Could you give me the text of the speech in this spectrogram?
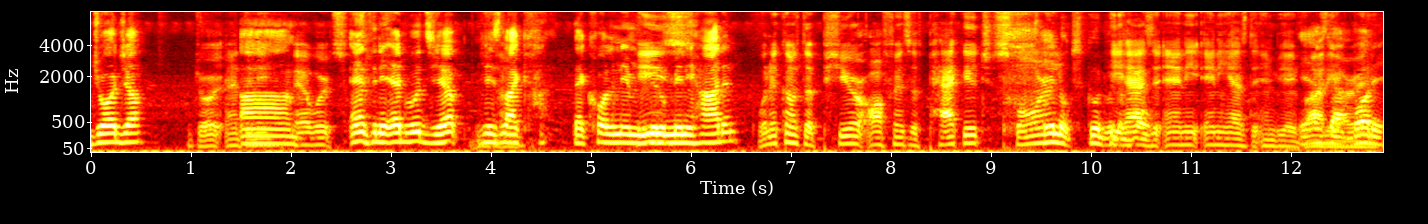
Georgia, George Anthony Um, Edwards. Anthony Edwards. Yep, he's like they're calling him He's- little mini Harden. When it comes to pure offensive package scoring, He looks good with he has ball. it, and he and he has the NBA He body has that already. body.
